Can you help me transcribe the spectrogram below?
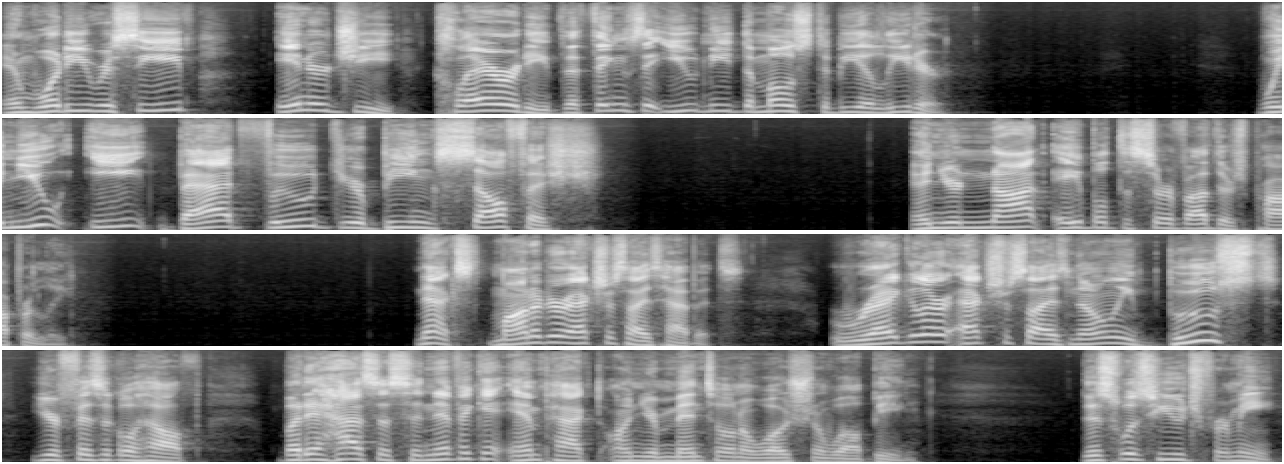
And what do you receive? Energy, clarity, the things that you need the most to be a leader. When you eat bad food, you're being selfish and you're not able to serve others properly. Next, monitor exercise habits. Regular exercise not only boosts your physical health, but it has a significant impact on your mental and emotional well being. This was huge for me.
